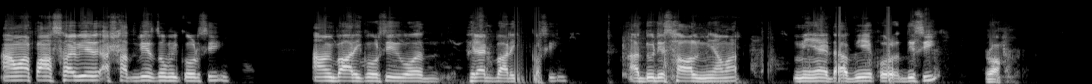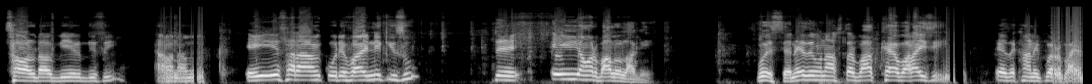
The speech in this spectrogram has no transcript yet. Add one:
আমার পাঁচ, ছয় বিয়ে, সাত বিয়ে জমি করছি। আমি বাড়ি করছি ফ্ল্যাট বাড়ি করছি। আর দুইটা ছাওয়াল মেয়ে আমার। মেয়েটা বিয়ে করে, দিছি। র ছাওয়ালটা বিয়ে দিছি। এখন আমি, এই এছাড়া আমি করে পাইনি কিছু। যে এই আমার ভালো লাগে। বুঝছেন? এই যেমন আস্তার ভাত খেয়ে বাড়াইছি। এই যে খানিক পর বাইরে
